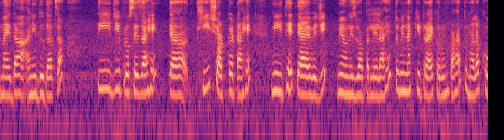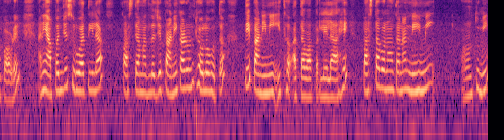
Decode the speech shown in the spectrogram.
मैदा आणि दुधाचा ती जी प्रोसेस आहे त्या ही शॉर्टकट आहे. मी इथे त्याऐवजी मेयोनीज वापरलेला आहे. तुम्ही नक्की ट्राय करून पहा तुम्हाला खूप आवडेल. आणि आपण जे सुरुवातीला पास्त्यामधलं जे पाणी काढून ठेवलं होतं ते पाणी मी इथं आता वापरलेलं आहे. पास्ता बनवताना नेहमी तुम्ही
